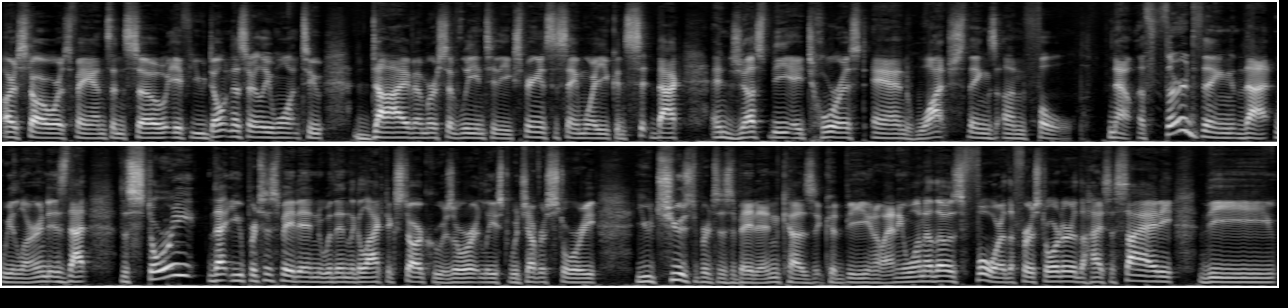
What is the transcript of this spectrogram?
are Star Wars fans. And so if you don't necessarily want to dive immersively into the experience the same way, you can sit back and just be a tourist and watch things unfold. Now, a third thing that we learned is that the story that you participate in within the Galactic Star Cruiser, or at least whichever story you choose to participate in, because it could be, you know, any one of those four the First Order, the High Society, the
